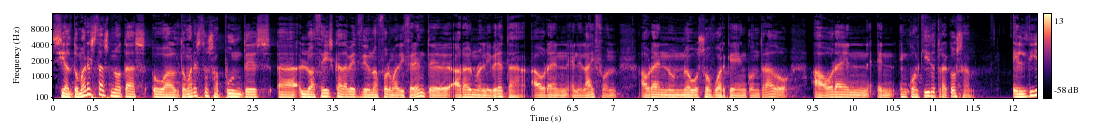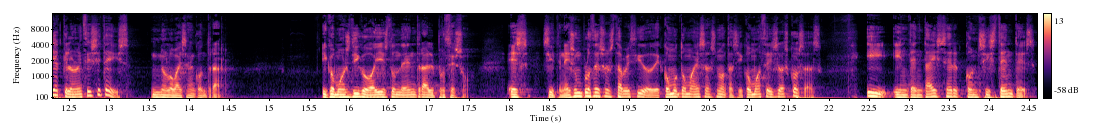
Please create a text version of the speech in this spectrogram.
Si al tomar estas notas o al tomar estos apuntes uh, lo hacéis cada vez de una forma diferente, ahora en una libreta, ahora en, el iPhone, ahora en un nuevo software que he encontrado, ahora en cualquier otra cosa, el día que lo necesitéis, no lo vais a encontrar. Y como os digo, ahí es donde entra el proceso. Es si tenéis un proceso establecido de cómo tomáis esas notas y cómo hacéis las cosas, y intentáis ser consistentes,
